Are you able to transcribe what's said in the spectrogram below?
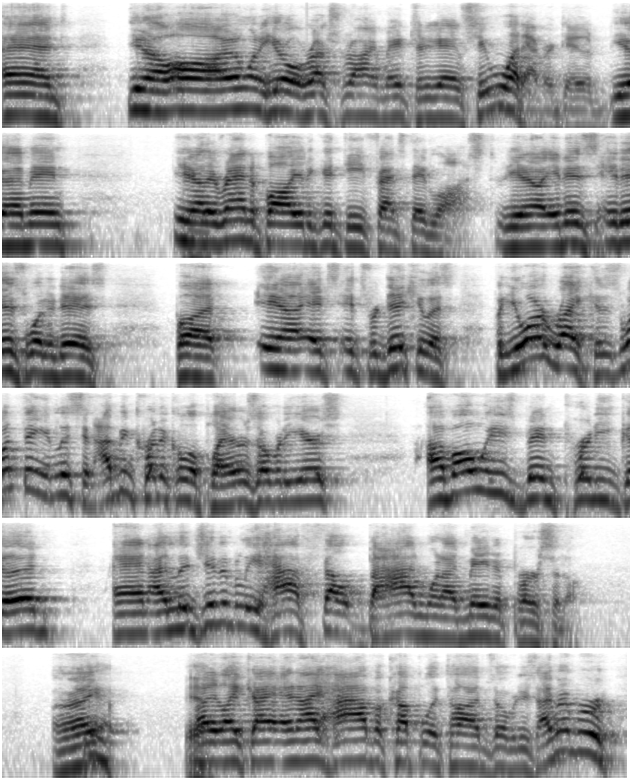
And you know, oh, I don't want to hear what Rex Ryan made to the AFC. Whatever, dude. You know what I mean? You know, they ran the ball, you had a good defense, they lost. You know, it is it is what it is. But yeah, you know, it's it's ridiculous. But you are right, because it's one thing, and listen, I've been critical of players over the years. I've always been pretty good and I legitimately have felt bad when I've made it personal. All right. Yeah. Yeah. I like I and I have a couple of times over these. I remember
